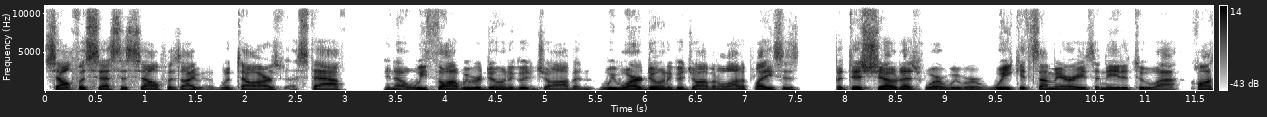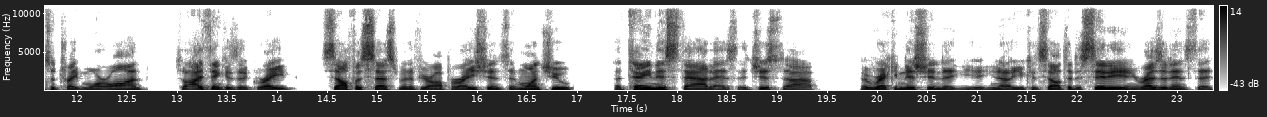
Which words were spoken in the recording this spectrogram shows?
self assess itself, as I would tell our staff. You know, we thought we were doing a good job, and we were doing a good job in a lot of places, but this showed us where we were weak at some areas and needed to uh, concentrate more on. So I think is a great self assessment of your operations. And once you attain this status, it's just uh, a recognition that you you know you can sell to the city and your residents that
